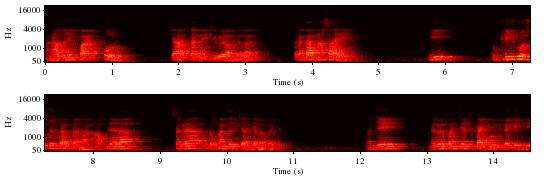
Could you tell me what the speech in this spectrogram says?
आणि अजून एक पार्ट फोर चार करण्याची वेळ आपल्याला आली. त्याला कारण असं आहे की कुठलीही गोष्ट करताना आपल्याला सगळ्या लोकांचा विचार केला पाहिजे. म्हणजे नगरपंचायत काय भूमिका घेते?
